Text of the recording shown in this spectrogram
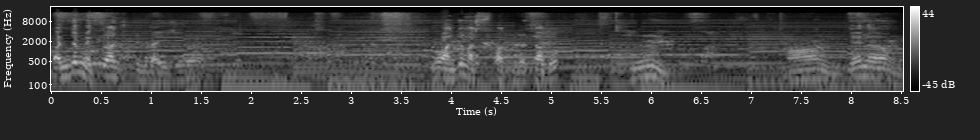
완전 맥주 안주집이다, 이 집은. 이거 완전 맛있을 것 같은데, 짜조? 음. 아, 얘는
